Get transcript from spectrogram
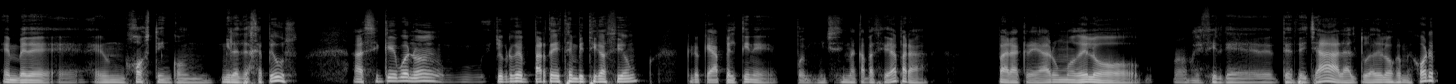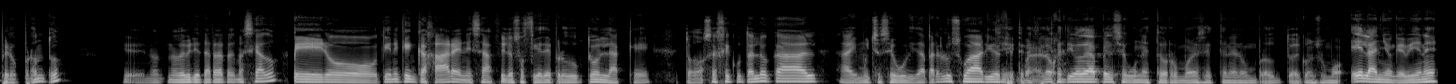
en vez de eh, en un hosting con miles de GPUs. Así que bueno, yo creo que parte de esta investigación, creo que Apple tiene pues muchísima capacidad para, para crear un modelo vamos a decir que desde ya a la altura de los mejores, pero pronto. No, no, debería tardar demasiado, pero tiene que encajar en esa filosofía de producto en la que todo se ejecuta en local, hay mucha seguridad para el usuario, etcétera, El objetivo de Apple, según estos rumores, es tener un producto de consumo el año que viene,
